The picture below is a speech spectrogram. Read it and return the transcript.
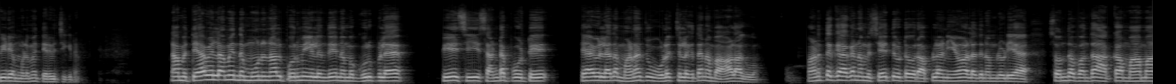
வீடியோ மூலமாக தெரிவிச்சுக்கிறேன். நாம் தேவையில்லாமல் இந்த மூணு நாள் பொறுமையிலேருந்து நம்ம குரூப்பில் பேசி சண்டை போட்டு தேவையில்லாத மன உளைச்சலுக்கு தான் நம்ம ஆளாகுவோம். பணத்துக்காக நம்ம சேர்த்து விட்ட ஒரு அப்ளானியோ அல்லது நம்மளுடைய சொந்த பந்தம் அக்கா மாமா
